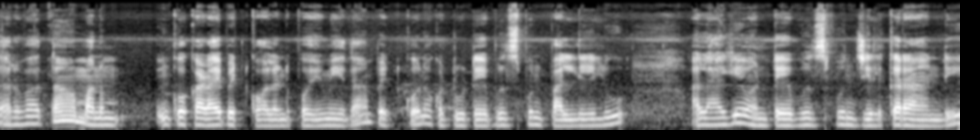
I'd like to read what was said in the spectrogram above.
తర్వాత మనం ఇంకో కడాయి పెట్టుకోవాలండి పొయ్యి మీద. పెట్టుకొని ఒక టూ టేబుల్ స్పూన్ పల్లీలు అలాగే వన్ టేబుల్ స్పూన్ జీలకర్ర అండి.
